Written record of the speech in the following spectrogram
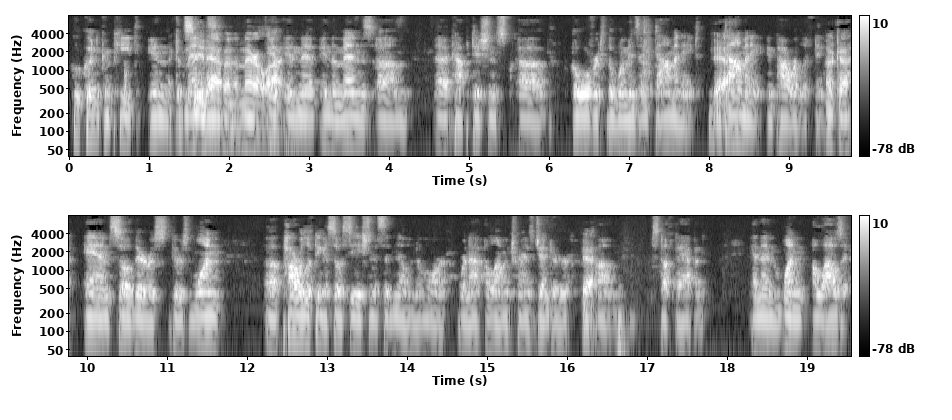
who couldn't compete in I the can see it men's happening there a lot. in, in the in the men's um, uh, competitions uh, go over to the women's and dominate Yeah. dominate in powerlifting. okay. And so there's there's one uh, powerlifting association that said no, no more. We're not allowing transgender Yeah. um, stuff to happen. And then one allows it.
